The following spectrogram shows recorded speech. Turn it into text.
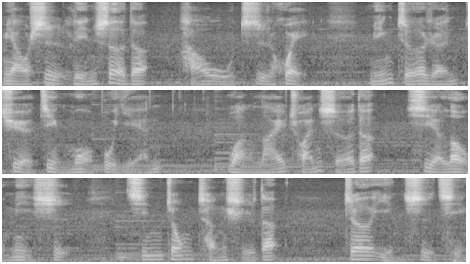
藐视邻舍的毫无智慧，明哲人却静默不言。往来传舌的泄露密事，心中诚实的遮隐事情，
